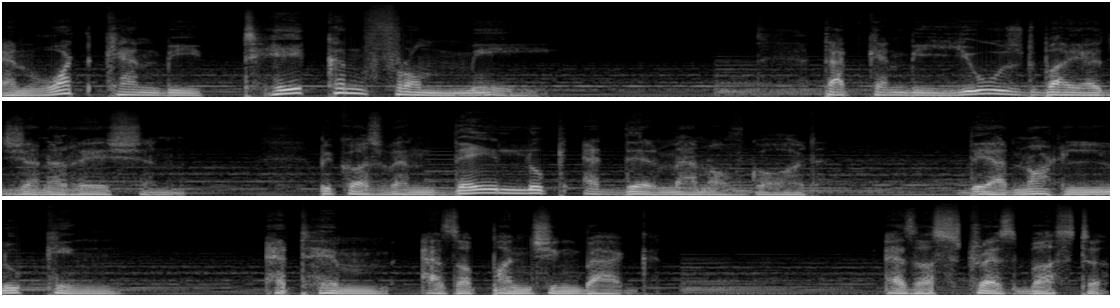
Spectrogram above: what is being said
and what can be taken from me that can be used by a generation. Because when they look at their man of God, they are not looking at him as a punching bag, as a stress buster.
